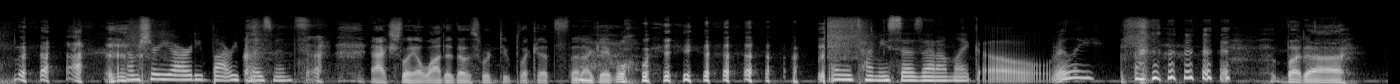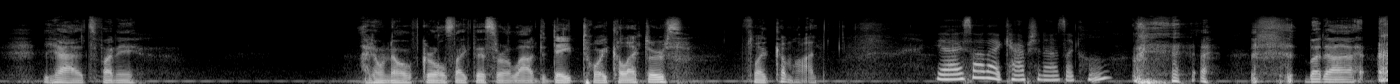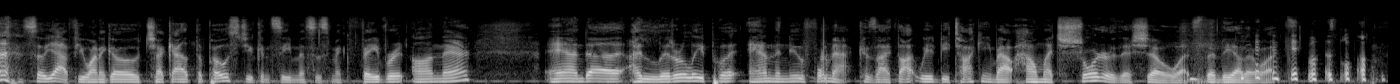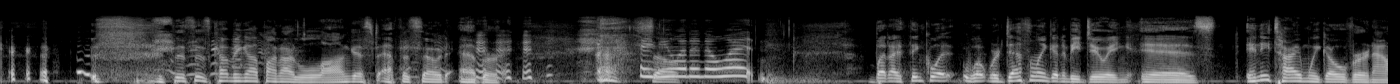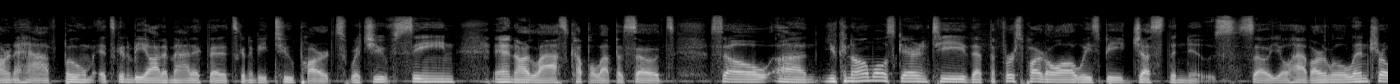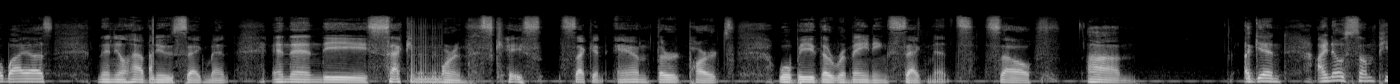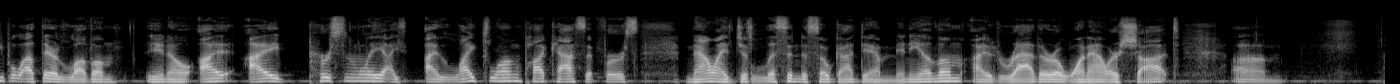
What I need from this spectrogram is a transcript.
I'm sure you already bought replacements. Actually, a lot of those were duplicates that I gave away. Anytime he says that, I'm like, oh, really? but uh, yeah, it's funny. I don't know if girls like this are allowed to date toy collectors. It's like, come on. Yeah, I saw that caption. I was like, huh? But uh, so yeah, if you want to go check out the post, you can see Mrs. McFavorite on there. And uh, I literally put and the new format because I thought we'd be talking about how much shorter this show was than the other ones. It was longer. this is coming up on our longest episode ever. and So- you want to know what? But I think what what we're definitely going to be doing is anytime we go over an hour and a half, boom, it's going to be automatic that it's going to be two parts, which you've seen in our last couple episodes. So um, you can almost guarantee that the first part will always be just the news. So you'll have our little intro by us, then you'll have a news segment, and then the second, or in this case, second and third parts will be the remaining segments. So um, again, I know some people out there love them. You know, I I personally I I liked long podcasts at first. Now I just listen to so goddamn many of them. I'd rather a one hour shot. Um,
